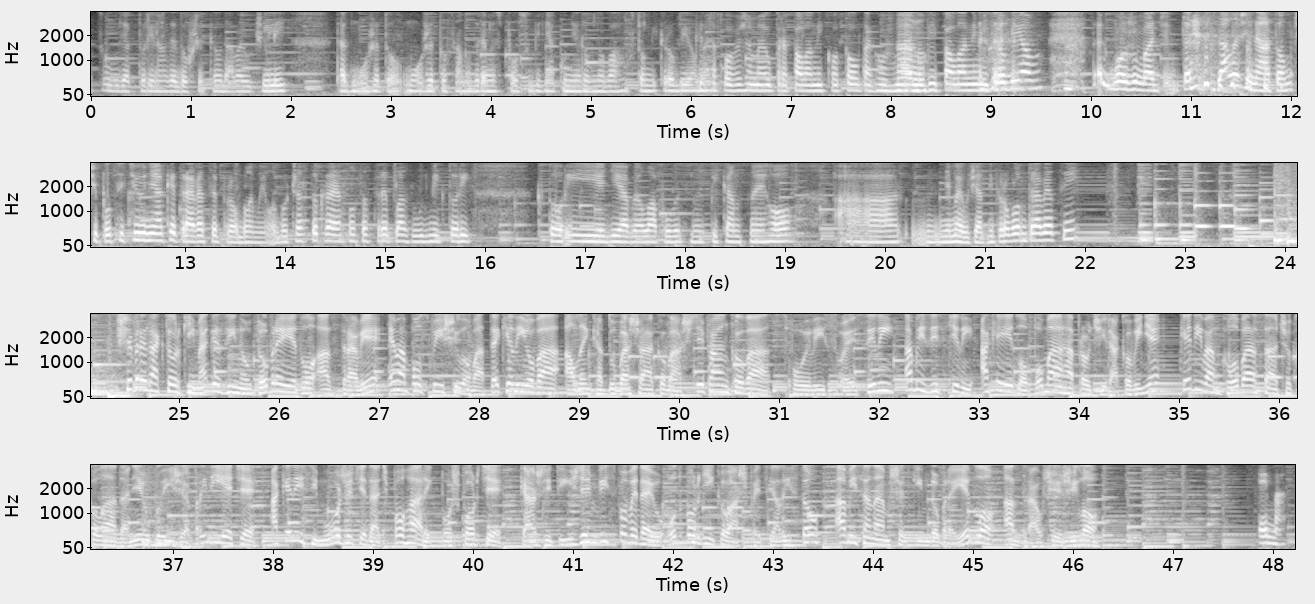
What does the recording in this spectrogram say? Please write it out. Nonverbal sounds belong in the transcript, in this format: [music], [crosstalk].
Keď sú ľudia, ktorí naozaj do všetkého dávajú čili, tak môže to, môže to samozrejme spôsobiť nejakú nerovnováhu v tom mikrobiome. Keď sa povie, že majú prepálený kotol, tak už majú vypálený mikrobiom? [laughs] tak môžu mať. Tak záleží na tom, či pociťujú nejaké tráviace problémy, lebo častokrát ja som sa stretla s ľuďmi, ktorí, ktorí jedia veľa, povedzme, pikantného a nemajú žiadny problém tráviaci Šéf-redaktorky magazínov Dobré jedlo a zdravie Ema Pospíšilová Tekeliová a Lenka Dubašáková Štefánková spojili svoje sily, aby zistili, aké jedlo pomáha proti rakovine, kedy vám klobása a čokoláda neublížia pri diete a kedy si môžete dať pohárik po športe. Každý týždeň vyspovedajú odborníkov a špecialistov, aby sa nám všetkým dobre jedlo a zdravšie žilo. Ema,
